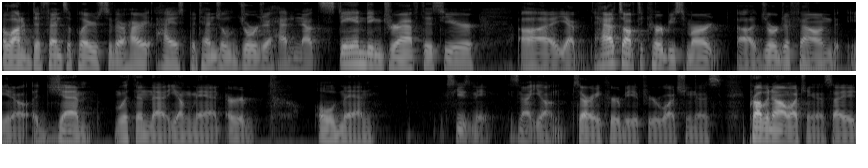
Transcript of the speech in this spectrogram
a lot of defensive players to their high, highest potential. Georgia had an outstanding draft this year uh, yeah, hats off to Kirby Smart. Uh, Georgia found you know a gem within that young man or old man. Excuse me, he's not young. Sorry, Kirby, if you're watching this. Probably not watching this. I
